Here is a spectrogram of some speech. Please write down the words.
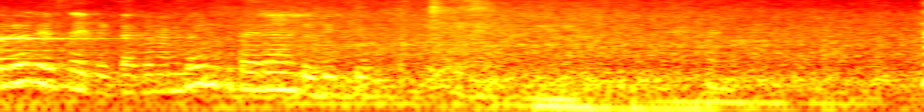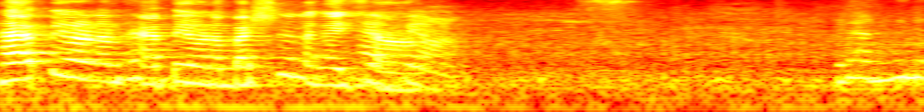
ഓരോ രസമായിട്ട് ഇട്ടോ കണ്ടോ? എനിക്ക് ലഭിക്കും ഹാപ്പി ഓണം ഹാപ്പി ഓണം. ഭക്ഷണം എല്ലാം കഴിച്ചാ ഇവിടെ അങ്ങനെ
